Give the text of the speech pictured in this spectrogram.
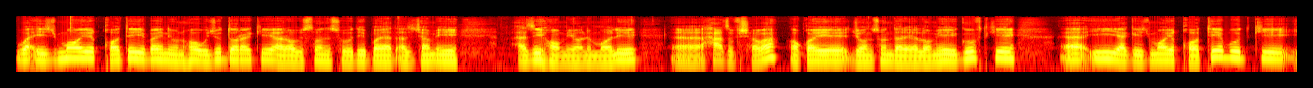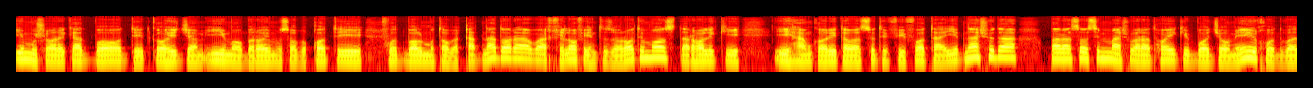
و اجماع قاطعی بین اونها وجود دارد که عربستان سعودی باید از جمع از این حامیان مالی حذف شود آقای جانسون در اعلامیه گفت که این یک اجماع قاطع بود که این مشارکت با دیدگاه جمعی ما برای مسابقات فوتبال مطابقت نداره و خلاف انتظارات ماست در حالی که این همکاری توسط فیفا تایید نشده. بر اساس مشورت هایی که با جامعه خود و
